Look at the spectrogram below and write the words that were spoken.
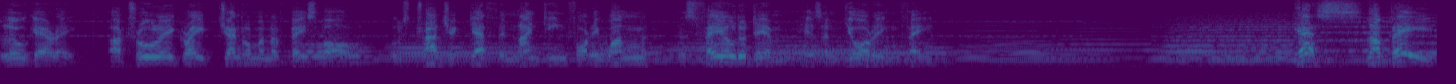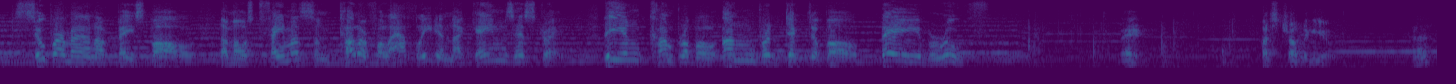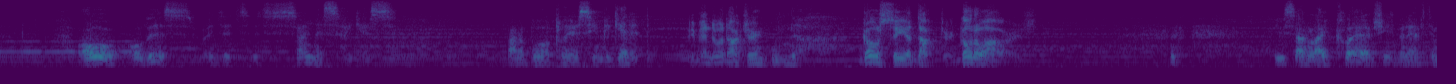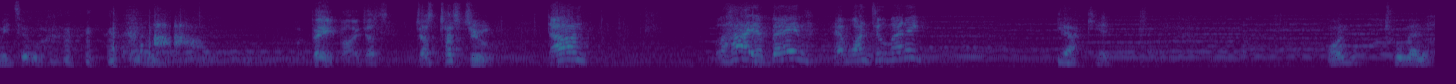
Lou Gehrig, a truly great gentleman of baseball, whose tragic death in 1941 has failed to dim his enduring fame. Yes, the Babe, Superman of baseball, the most famous and colorful athlete in the game's history. The incomparable, unpredictable Babe Ruth. Babe, what's troubling you? Huh? Oh, oh, this. It's, it's, it's sinus, I guess. A lot of ball players seem to get it. Have you been to a doctor? No. Go see a doctor. Go to ours. You sound like Claire. She's been after me, too. Babe, I just, just touched you. Don? Well, hiya, babe. Have one too many? Yeah, kid. One too many.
